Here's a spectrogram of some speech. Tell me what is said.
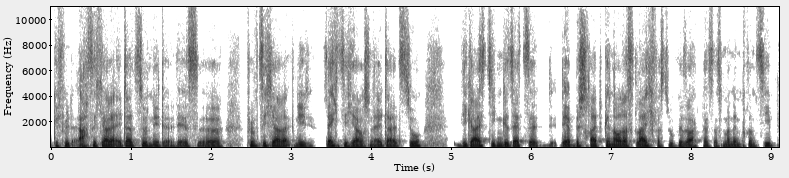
gefühlt 80 Jahre älter als du. Nee, der, ist äh, 50 Jahre, nee, 60 Jahre schon älter als du. Die geistigen Gesetze. Der beschreibt genau das gleiche, was du gesagt hast, dass man im Prinzip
